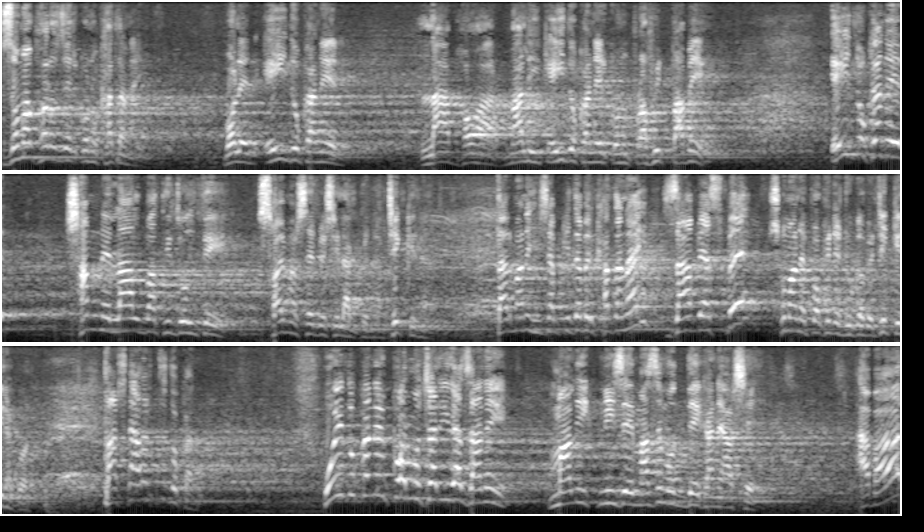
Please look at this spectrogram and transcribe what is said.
জমা খরচের কোনো খাতা নাই। বলেন, এই দোকানের লাভ হওয়ার মালিক এই দোকানের কোনো প্রফিট পাবে? এই দোকানের সামনে লাল বাতি জ্বলতে ছয় মাসের বেশি লাগবে না, ঠিক কিনা? তার মানে হিসাব কিতাবের খাতা নাই, যা বেচবে সমানে পকেটে ঢুকাবে, ঠিক কিনা কর পাশে আর একটা দোকান। ওই দোকানের কর্মচারীরা জানে, মালিক নিজে মাঝে মধ্যে এখানে আসে। আবার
